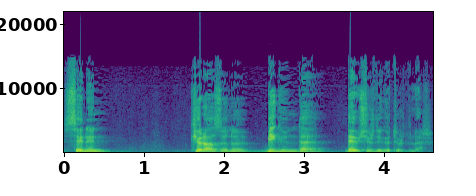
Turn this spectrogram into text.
senin kirazını bir günde devşirdi götürdüler.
